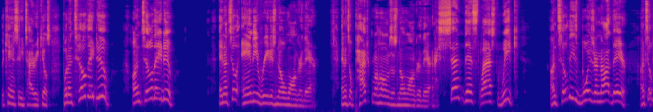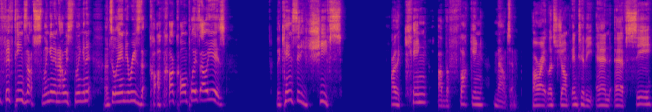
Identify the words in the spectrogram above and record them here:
the Kansas City Tyreek Hills. But until they do, until they do, and until Andy Reid is no longer there, and until Patrick Mahomes is no longer there, and I said this last week, until these boys are not there, until 15's not slinging it how he's slinging it, until Andy Reid's the calm place how he is, the Kansas City Chiefs are the king of the fucking mountain. All right, let's jump into the NFC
